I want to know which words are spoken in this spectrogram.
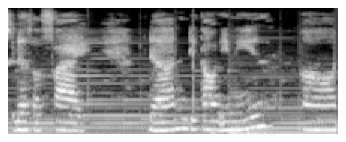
sudah selesai dan di tahun ini uh,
